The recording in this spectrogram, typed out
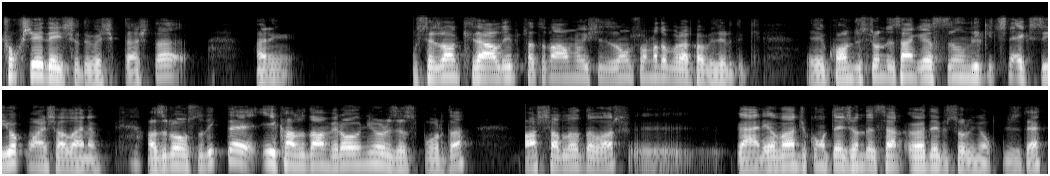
çok şey değiştirdi Beşiktaş'ta. Hani bu sezon kiralayıp satın alma işi sezon sonuna da bırakabilirdik. E, kondisyon desen Gaston'un lig için eksiği yok maşallah. Hani hazır olsun dedik de ilk haftadan beri oynuyoruz ya sporda. Maşallah da var. E, yani yabancı kontenjan desen öyle bir sorun yok bizde.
